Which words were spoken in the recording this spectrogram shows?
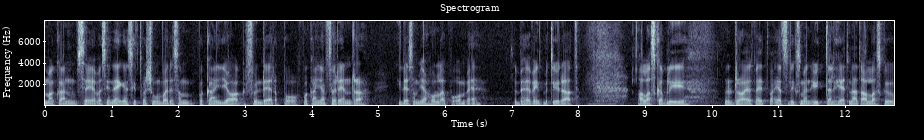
man kan se över sin egen situation, vad, det som, vad kan jag fundera på? Vad kan jag förändra i det som jag håller på med? Det behöver inte betyda att alla ska bli nu drar jag ett, alltså liksom en ytterlighet med att alla skulle,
